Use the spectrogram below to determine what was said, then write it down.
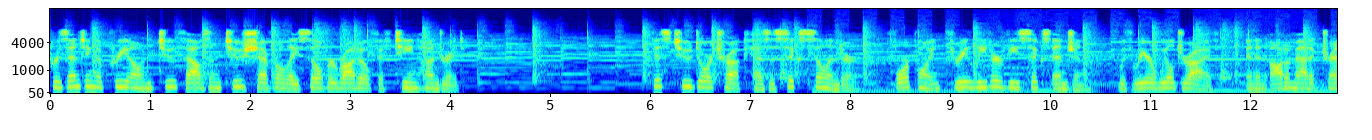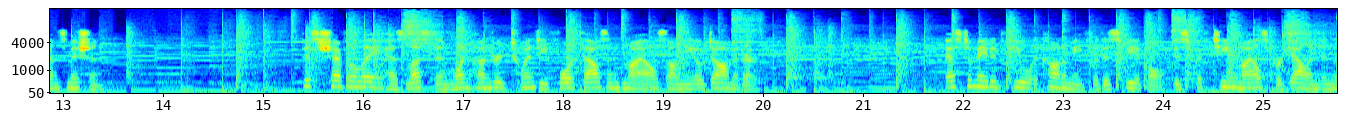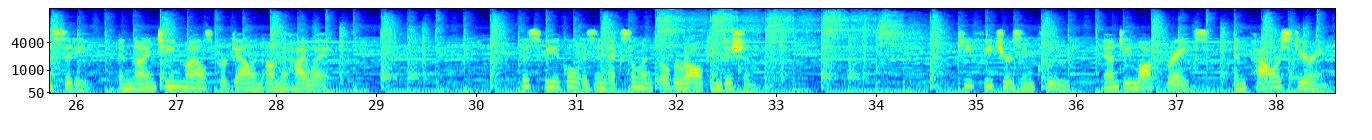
presenting a pre-owned 2002 Chevrolet Silverado 1500. This two-door truck has a six-cylinder, 4.3-liter V6 engine, with rear-wheel drive, and an automatic transmission. This Chevrolet has less than 124,000 miles on the odometer. Estimated fuel economy for this vehicle is 15 miles per gallon in the city, and 19 miles per gallon on the highway. This vehicle is in excellent overall condition. Key features include, anti-lock brakes, and power steering.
